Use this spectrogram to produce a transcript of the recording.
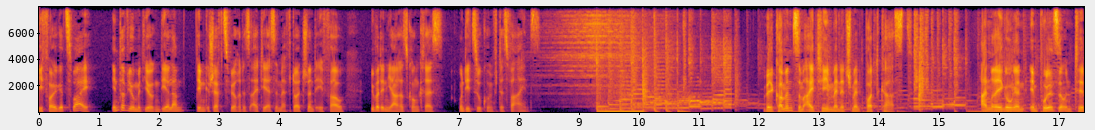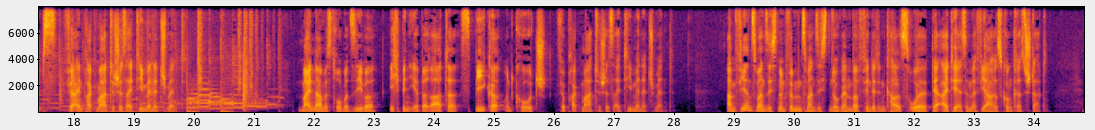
Die Folge 2. Interview mit Jürgen Dierlam, dem Geschäftsführer des ITSMF Deutschland e.V., über den Jahreskongress und die Zukunft des Vereins. Willkommen zum IT Management Podcast. Anregungen, Impulse und Tipps für ein pragmatisches IT-Management. Mein Name ist Robert Sieber, ich bin Ihr Berater, Speaker und Coach für pragmatisches IT-Management. Am 24. und 25. November findet in Karlsruhe der ITSMF-Jahreskongress statt.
